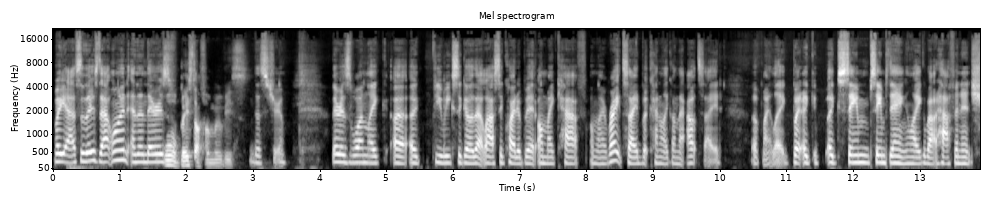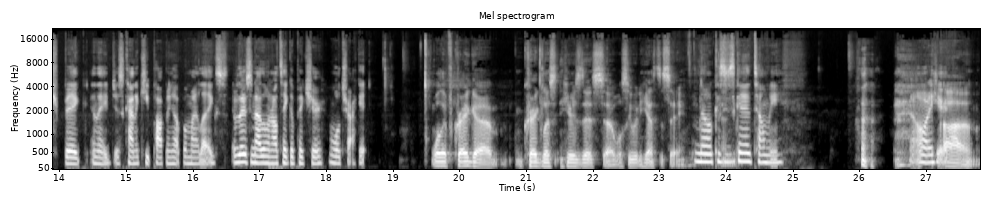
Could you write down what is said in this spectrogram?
But yeah, so there's that one, and then there's well, based off of movies. that's true. There was one like uh, a few weeks ago that lasted quite a bit on my calf on my right side, but kind of like on the outside of my leg. But like, like same same thing, like about half an inch big, and they just kind of keep popping up on my legs. If there's another one, I'll take a picture and we'll track it. Well, if Craig uh, Craig listen, hears this, uh, we'll see what he has to say. No, because he's gonna tell me. I don't want to hear. Um,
